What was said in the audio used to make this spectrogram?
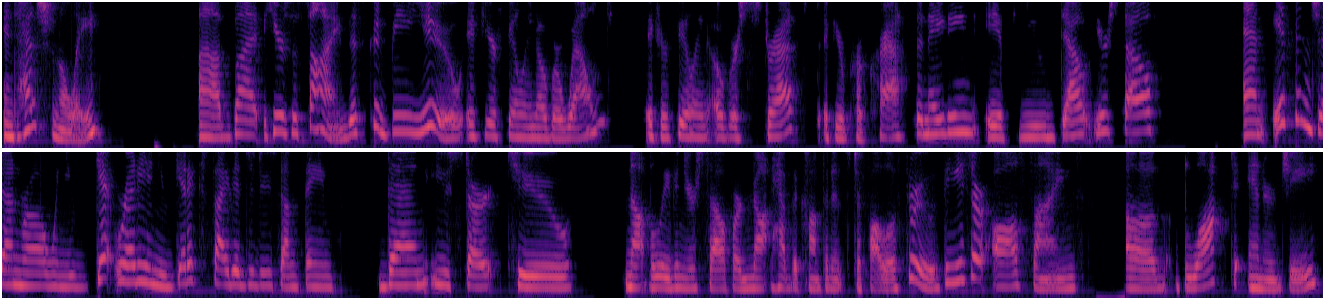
intentionally, uh, but here's a sign this could be you if you're feeling overwhelmed, if you're feeling overstressed, if you're procrastinating, if you doubt yourself. And if in general, when you get ready and you get excited to do something, then you start to not believe in yourself or not have the confidence to follow through. These are all signs of blocked energy.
